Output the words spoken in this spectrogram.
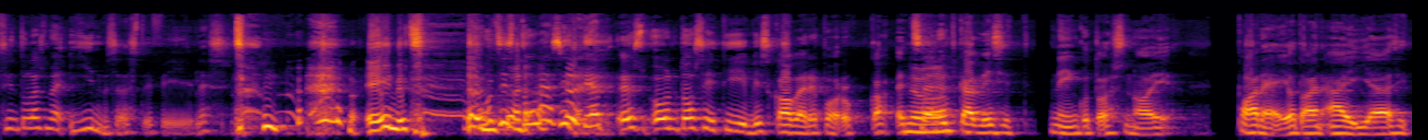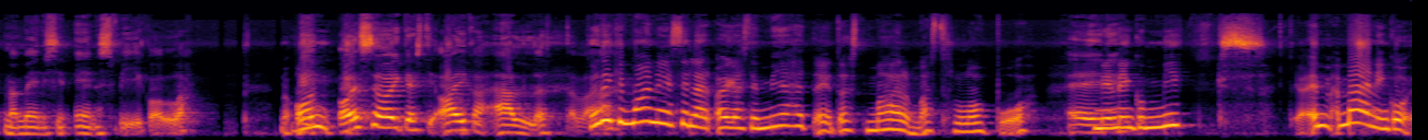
Siinä tulee semmoinen incestifiilis. No ei nyt. Mutta siis tulee sitten, että jos on tosi tiivis kaveriporukka, että sä Joo. nyt kävisit niin kuin tossa noin panee jotain äijää ja sitten mä menisin ensi viikolla. No On. on, Niin, olisi se oikeasti aika ällöttävää. jotenkin mä oon niin silleen, että oikeasti miehet ei tosta maailmasta lopu. Ei. Niin, niin kuin miksi? En, mä en niin kuin,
